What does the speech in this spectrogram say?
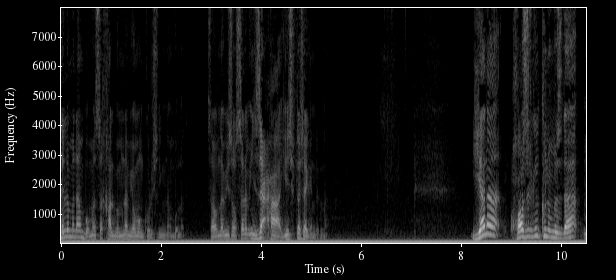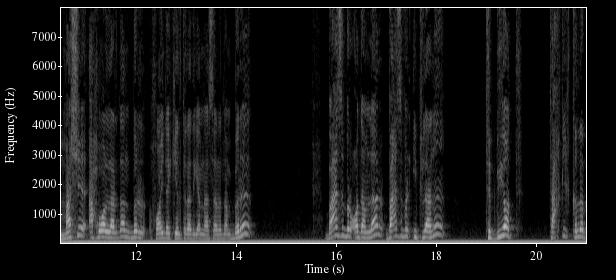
tilim bilan bo'lmasa qalbim bilan yomon ko'rishlik bilan bo'ladi. Sabab nabiy sallallohu alayhi vasallam inzaha yechib tashlagin dedilar. Yana hozirgi kunimizda mashi ahvollardan bir foyda keltiradigan narsalardan biri ba'zi bir odamlar ba'zi bir iplarni tibbiyot tahqiq qilib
